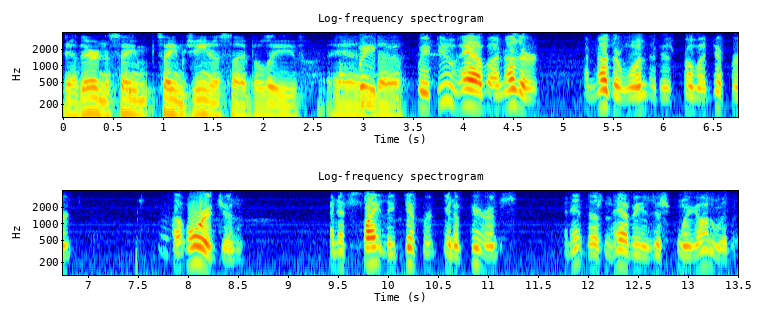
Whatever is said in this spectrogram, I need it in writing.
Yeah, they're in the same same genus, I believe. And we, uh, do, we do have another another one that is from a different uh, origin, and it's slightly different in appearance, and it doesn't have any of this going on with it.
